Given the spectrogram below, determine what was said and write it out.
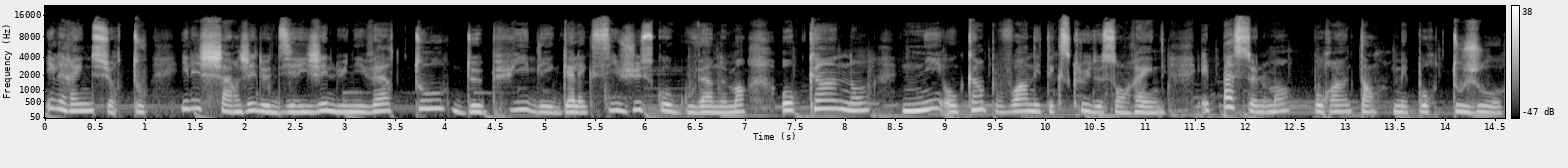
Il règne sur tout. Il est chargé de diriger l'univers tout depuis les galaxies jusqu'au gouvernement. Aucun nom ni aucun pouvoir n'est exclu de son règne. Et pas seulement pour un temps, mais pour toujours.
